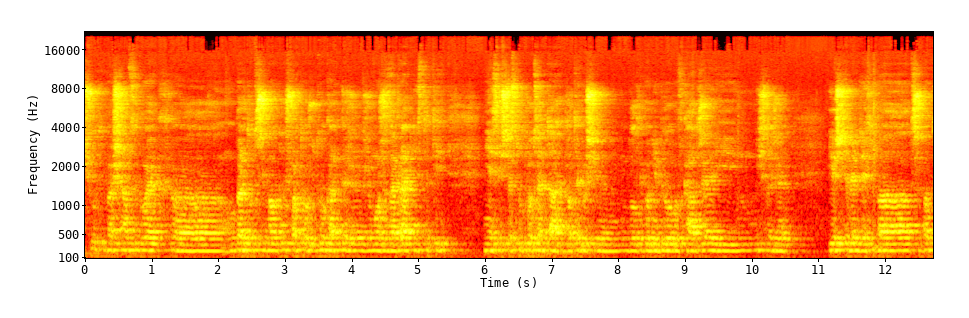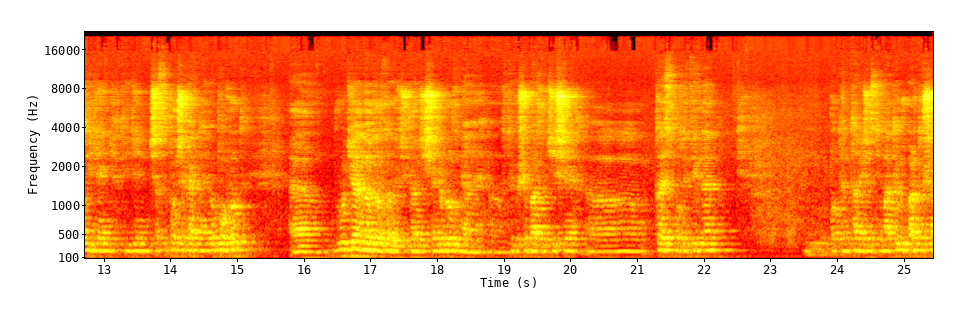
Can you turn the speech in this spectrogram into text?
Czuł chyba szansę, bo jak e, Hubert otrzymał tą czwartą żółtą kartę, że, że może zagrać. Niestety nie jest jeszcze w 100%, dlatego się do tego nie było go w kadrze i myślę, że jeszcze będzie chyba trzeba tydzień, tydzień czasu poczekać na jego powrót. E, Wróciłem do Drozdowicz, dał dzisiaj dobrą zmianę. No, z tego się bardzo cieszę. E, To jest pozytywne. Potem tam jeszcze Mateusz Bartosza,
